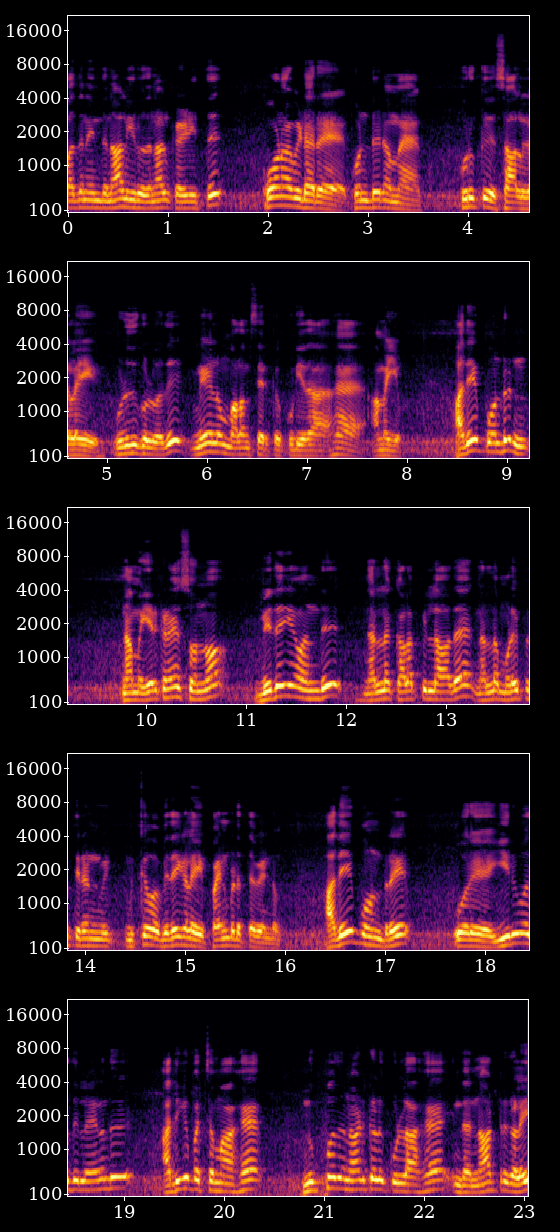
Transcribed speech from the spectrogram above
பதினைந்து நாள் இருபது நாள் கழித்து கோணாவிடரை கொண்டு நம்ம குறுக்கு சால்களை உழுது கொள்வது மேலும் வளம் சேர்க்கக்கூடியதாக அமையும். அதே போன்று நம்ம ஏற்கனவே சொன்னோம் விதையை வந்து நல்ல கலப்பில்லாத நல்ல முளைப்பு திறன் மிக்க விதைகளை பயன்படுத்த வேண்டும். அதே போன்று ஒரு இருபதுலேருந்து அதிகபட்சமாக முப்பது நாட்களுக்குள்ளாக இந்த நாற்றுகளை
